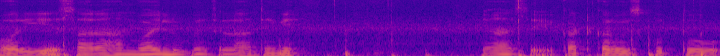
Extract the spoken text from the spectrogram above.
और ये सारा हम वाइल लूप में चला देंगे। यहाँ से कट करो इसको तो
